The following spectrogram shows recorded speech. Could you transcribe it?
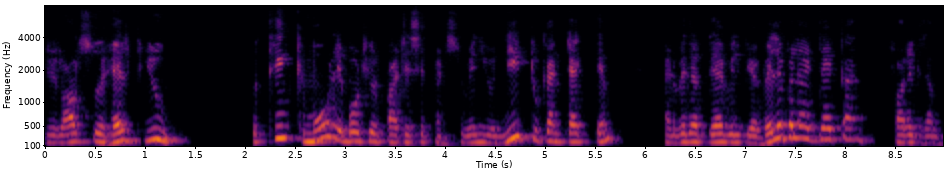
It will also help you to think more about your participants when you need to contact them and whether they will be available at that time. For example,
